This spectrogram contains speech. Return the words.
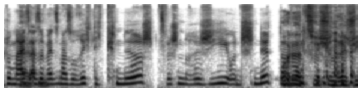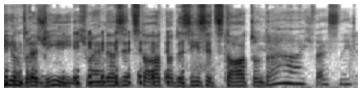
Du meinst also, wenn es mal so richtig knirscht zwischen Regie und Schnitt? Oder zwischen Regie und Regie. Ich meine, der sitzt dort oder sie sitzt dort und ah, ich weiß nicht.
